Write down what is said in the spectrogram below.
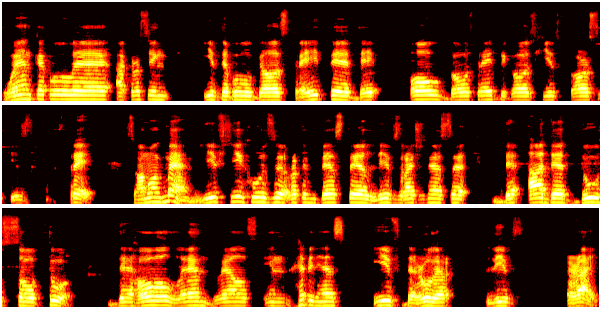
When cattle uh, are crossing, if the bull goes straight, uh, they all go straight because his course is straight. So among men, if he whose uh, best uh, lives righteousness, the other do so too. The whole land dwells in happiness if the ruler lives right.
